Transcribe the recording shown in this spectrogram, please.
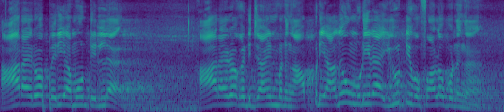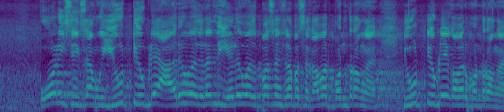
ஆறாயிரரூபா பெரிய அமௌண்ட் இல்லை. ஆறாயிரரூவா கட்டி ஜாயின் பண்ணுங்கள் அப்படி அதுவும் முடியல யூடியூப்பை ஃபாலோ பண்ணுங்கள் போலீஸ் எக்ஸாமுக்கு யூடியூப்லேயே அறுபதுலேருந்து எழுபது பர்சன்ட் சிலபஸை கவர் பண்ணுறோங்க யூடியூப்லேயே கவர் பண்ணுறோங்க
